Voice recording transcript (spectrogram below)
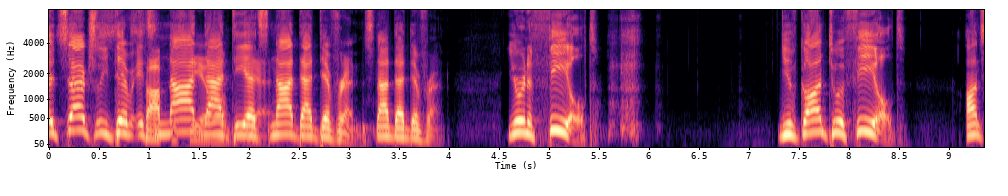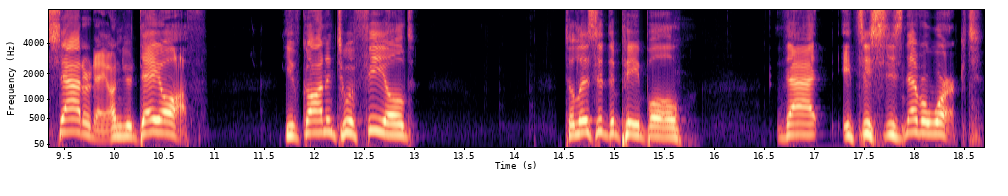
it's actually different. Stop it's not that yeah, it's not that different. It's not that different. You're in a field. You've gone to a field on Saturday on your day off. You've gone into a field to listen to people that it just has never worked.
